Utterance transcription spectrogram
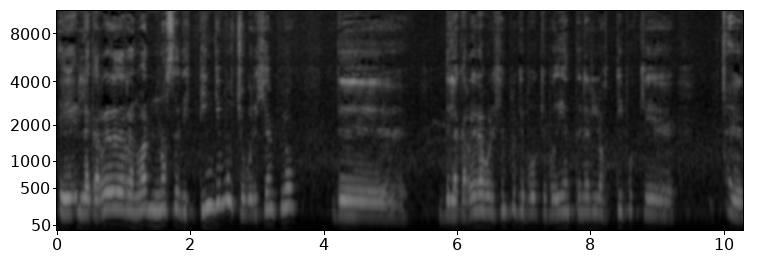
eh, la carrera de Renoir no se distingue mucho, por ejemplo, de, de la carrera, por ejemplo, que, que podían tener los tipos que... Eh,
